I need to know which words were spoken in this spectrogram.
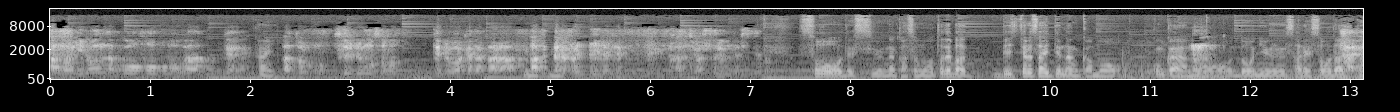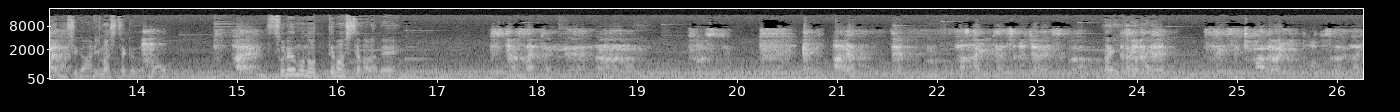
あの、いろんなこう方法があって、はいあともうツールも揃ってるわけだから、うんあやればいいだけっていう感じはするんですけど。そうですよなんかその例えばデジタル採点なんかも今回あの導入されそうだっていう話がありましたけどもはい。それも載ってましたからねデジタル採点ね。うん。そうですね。え、あれって、うんまあ採点するじゃないですか。はいはいはいでそれで、成績まではインポートされない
